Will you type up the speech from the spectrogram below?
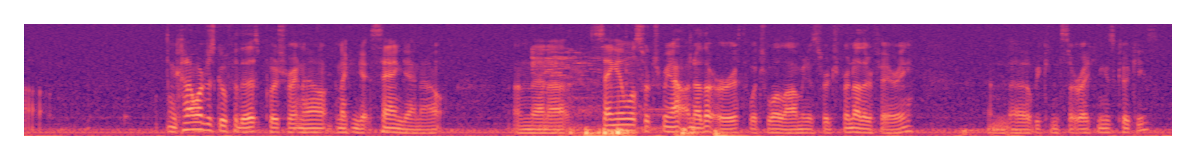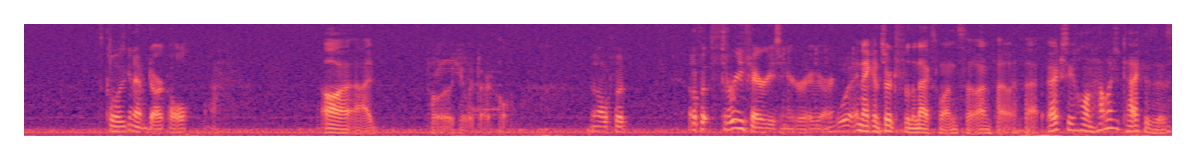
uh, I kind of want to just go for this push right now, and I can get Sangan out, and then uh, Sangan will switch me out another Earth, which will allow me to search for another fairy, and uh, we can start writing his cookies. Cool, he's gonna have Dark Hole. Oh, I- I'd totally okay with Dark Hole, And I'll put I'll put three fairies in your graveyard. And I can search for the next one, so I'm fine with that. Actually, hold on, how much attack is this?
